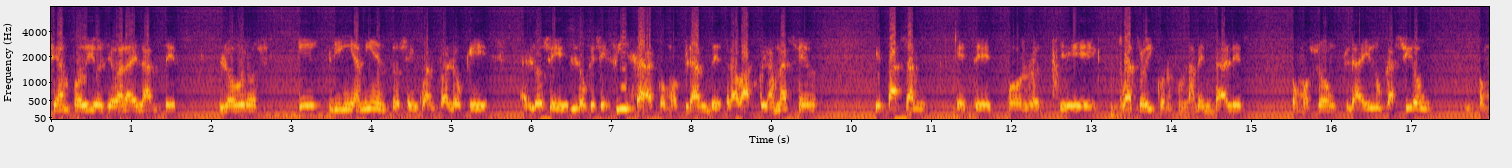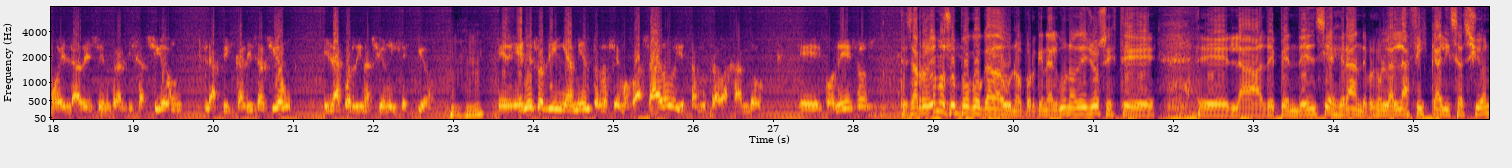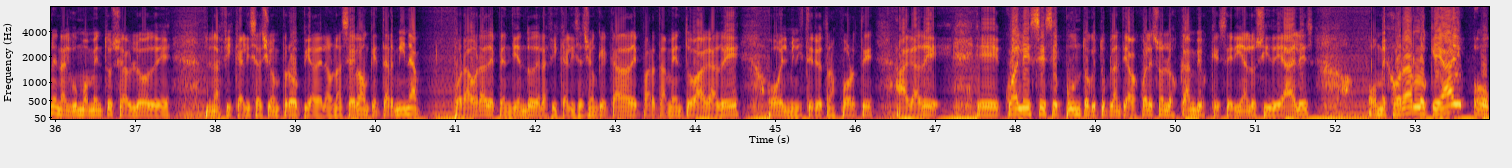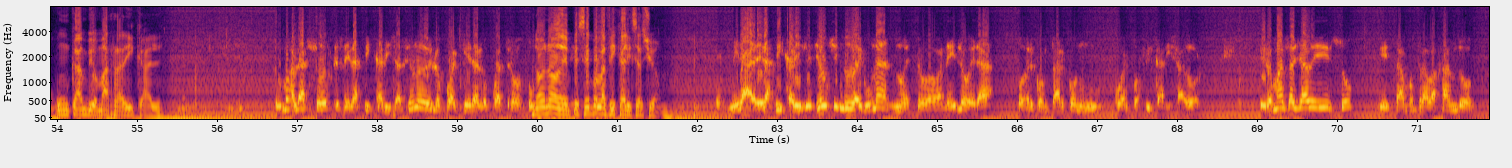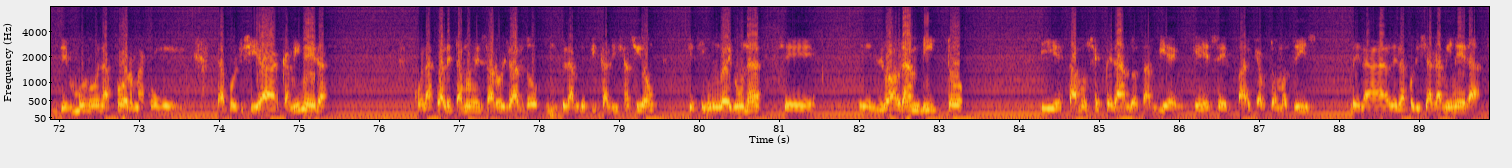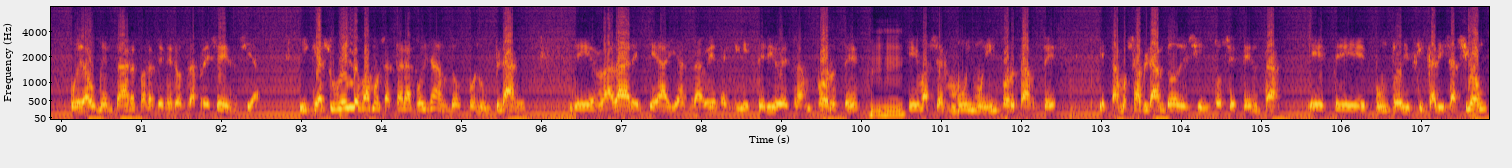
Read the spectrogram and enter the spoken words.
se han podido llevar adelante logros y lineamientos en cuanto a lo que lo, se, lo que se fija como plan de trabajo la UNACED, que pasan este, por eh, cuatro íconos fundamentales como son la educación, como es la descentralización, la fiscalización y la coordinación y gestión. en, esos lineamientos nos hemos basado y estamos trabajando eh, con ellos. Desarrollemos un poco cada uno, porque en alguno de ellos este, eh, la dependencia es grande. Por ejemplo, la, fiscalización, en algún momento se habló de, una fiscalización propia de la UNACEBA, aunque termina por ahora dependiendo de la fiscalización que cada departamento haga de o el Ministerio de Transporte haga de. Eh, ¿Cuál es ese punto que tú planteabas? ¿Cuáles son los cambios que serían los ideales? ¿O mejorar lo que hay o un cambio más radical? ¿Tú me hablas de la fiscalización o de lo cualquiera, los cuatro No, no, empecé por la fiscalización. Mira, de la fiscalización, sin duda alguna, nuestro anhelo era poder contar con un cuerpo fiscalizador. Pero más allá de eso, estamos trabajando de muy buena forma con la policía caminera, con la cual estamos desarrollando un plan de fiscalización que sin duda alguna se, eh, lo habrán visto y estamos esperando también que ese parque automotriz de la, de la policía caminera pueda aumentar para tener otra presencia y que a su vez los vamos a estar apoyando con un plan de radares que hay a través del Ministerio de Transporte, que va a ser muy, muy importante. Estamos hablando de 170 este, puntos de fiscalización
